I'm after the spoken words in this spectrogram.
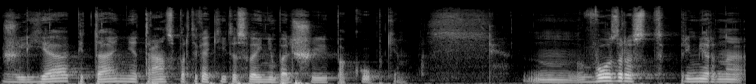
жилья, питание, транспорт и какие-то свои небольшие покупки. Возраст примерно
